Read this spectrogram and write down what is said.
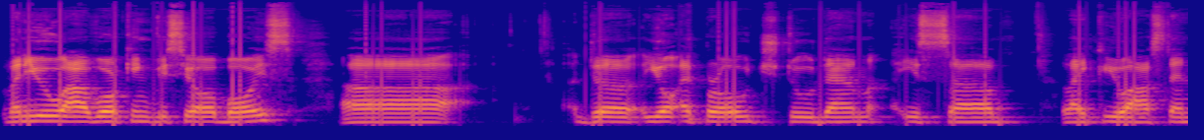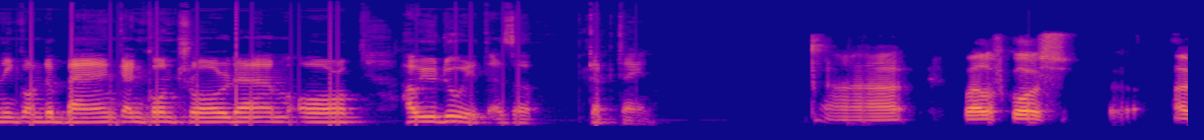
when you are working with your boys, uh, the your approach to them is uh, like you are standing on the bank and control them, or how you do it as a captain. uh, well, of course, I,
